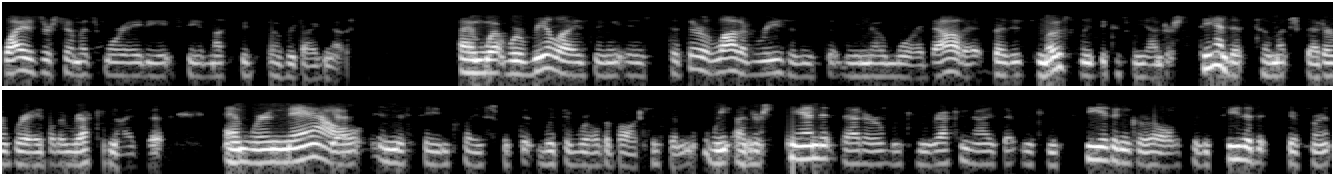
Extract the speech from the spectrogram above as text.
why is there so much more ADHD? It must be overdiagnosed. And what we're realizing is that there are a lot of reasons that we know more about it, but it's mostly because we understand it so much better. We're able to recognize it, and we're now in the same place with the with the world of autism. We understand it better. We can recognize it. We can see it in girls. We can see that it's different.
